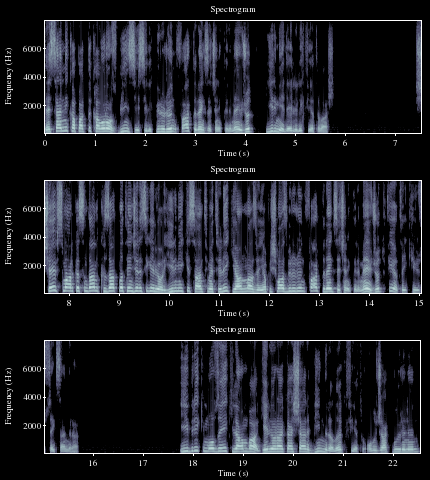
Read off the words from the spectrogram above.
Desenli kapaklı kavanoz 1000 cc'lik bir ürün farklı renk seçenekleri mevcut 27.50'lik fiyatı var. Chefs markasından kızartma tenceresi geliyor. 22 santimetrelik yanmaz ve yapışmaz bir ürün. Farklı renk seçenekleri mevcut. Fiyatı 280 lira. İbrik mozaik lamba geliyor arkadaşlar. 1000 liralık fiyatı olacak bu ürünün.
